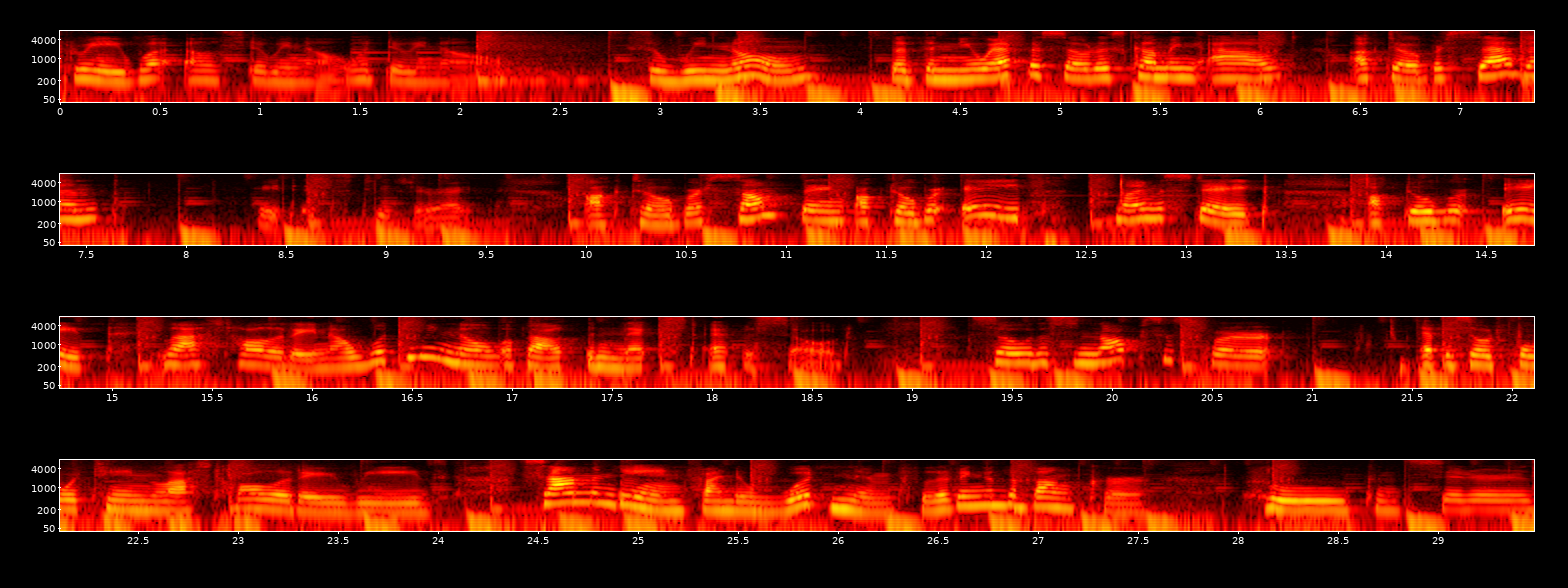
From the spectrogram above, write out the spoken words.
three, what else do we know? What do we know? So we know that the new episode is coming out October 7th. Wait, it's Tuesday, right? October something, October 8th, my mistake, October 8th, last holiday. Now, what do we know about the next episode? So, the synopsis for episode 14, Last Holiday, reads Sam and Dean find a wood nymph living in the bunker who considers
